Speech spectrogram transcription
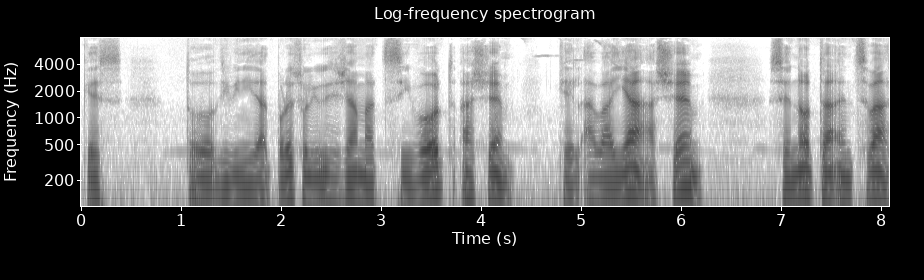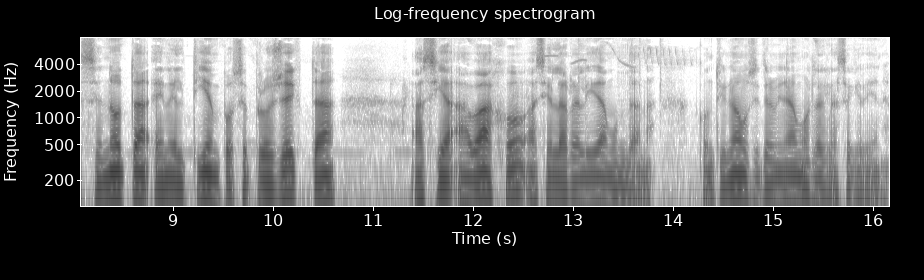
que es divinidad. Por eso el judío se llama Tzivot Hashem, que el Abaya Hashem se nota en Tzva, se nota en el tiempo, se proyecta hacia abajo, hacia la realidad mundana. Continuamos y terminamos la clase que viene.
